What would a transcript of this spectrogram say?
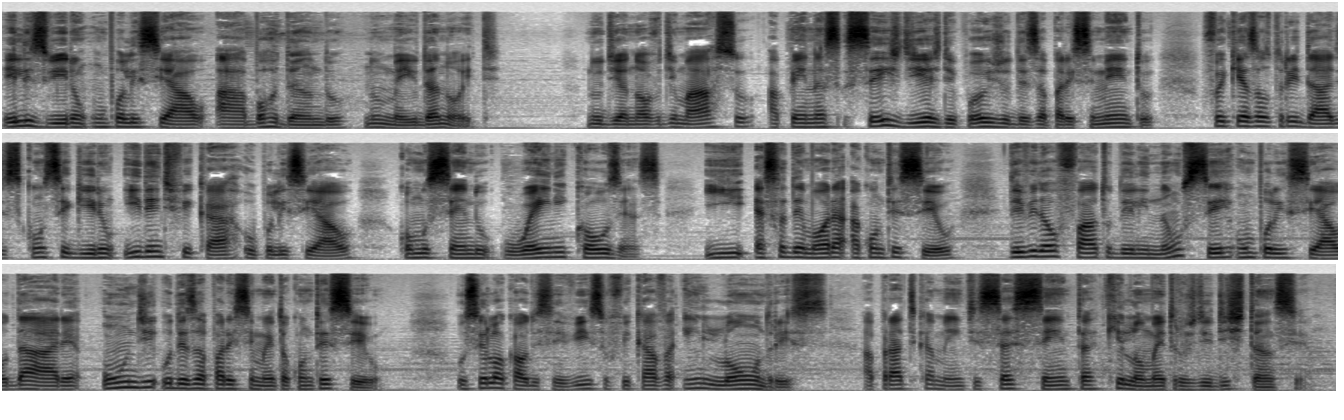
Eles viram um policial a abordando no meio da noite. No dia 9 de março, apenas seis dias depois do desaparecimento, foi que as autoridades conseguiram identificar o policial como sendo Wayne Cousins E essa demora aconteceu devido ao fato dele não ser um policial da área onde o desaparecimento aconteceu. O seu local de serviço ficava em Londres, a praticamente 60 quilômetros de distância.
